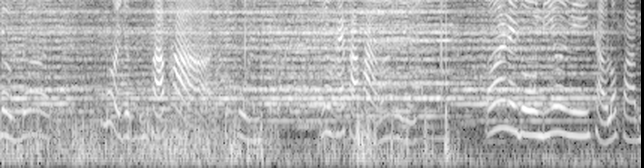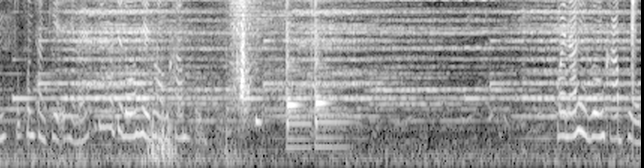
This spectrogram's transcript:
อยากได้เมื่อไหร่จะเป็นฟ้าผ่า ทุกคนอยากให้ฟ้าผ่ามากเลยเพราะว่าในดวงนี้มันมีเสาลอบฟ้าทุกคนสังเกตเห็นไหมที่มันจะโดนเททองคำผมไม่นะถึงกงครับผม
